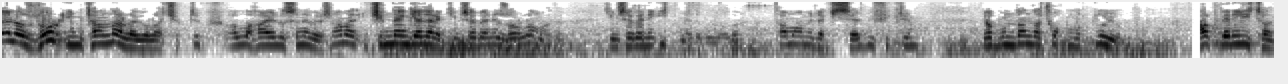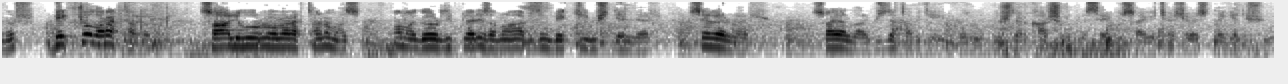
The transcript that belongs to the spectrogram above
Böyle zor imkanlarla yola çıktık. Allah hayırlısını versin ama içimden gelerek kimse beni zorlamadı. Kimse beni itmedi bu yola. Tamamıyla kişisel bir fikrim ve bundan da çok mutluyum. Halk beni iyi tanır, bekçi olarak tanır. Salih uğurlu olarak tanımaz ama gördükleri zaman ha bizim bekçiymiş derler, severler, sayarlar. Bizde tabii ki bu, bu işler karşılıklı sevgi, saygı çerçevesinde gelişiyor.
